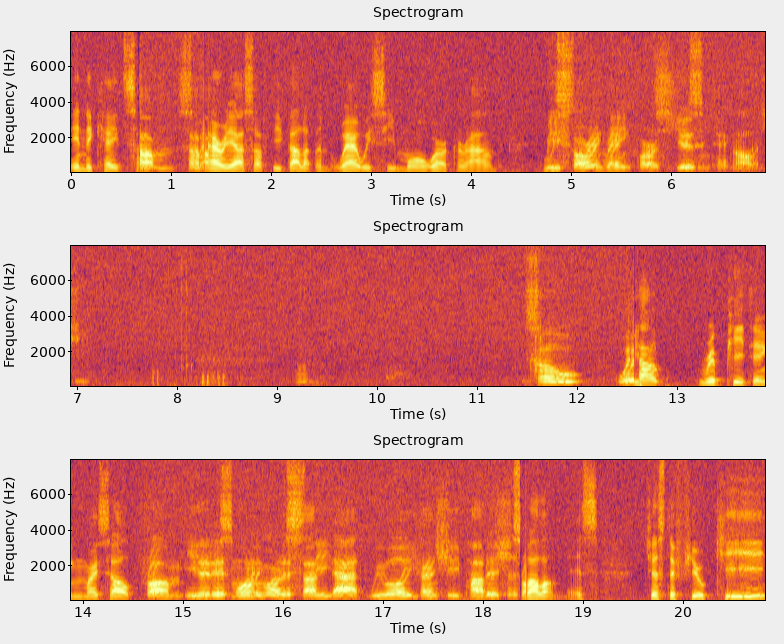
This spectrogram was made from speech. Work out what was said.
indicate some, some areas of development where we see more work around restoring rainforests using technology. So without repeating myself from either this morning or the study that we will eventually publish as well on this, just a few key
